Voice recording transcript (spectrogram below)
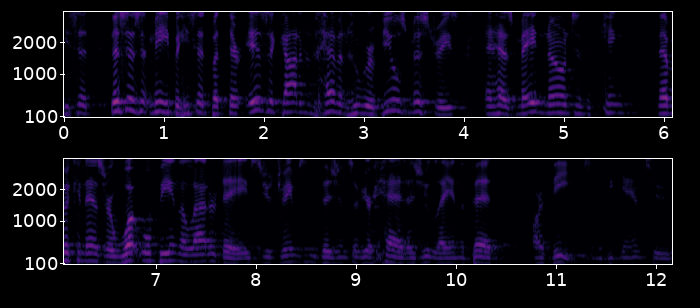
he said, This isn't me, but he said, But there is a God in heaven who reveals mysteries and has made known to the king Nebuchadnezzar what will be in the latter days. Your dreams and visions of your head as you lay in the bed are these. And he began to tell him.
